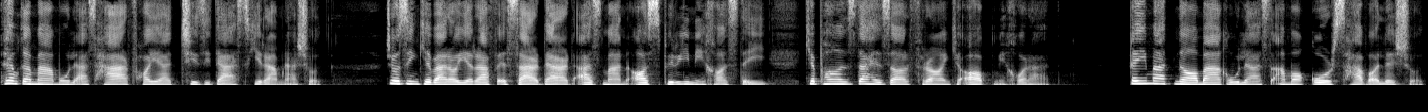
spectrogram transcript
طبق معمول از حرفهایت چیزی دستگیرم نشد جز اینکه برای رفع سردرد از من آسپرینی خواسته ای که پانزده هزار فرانک آب می‌خورد. قیمت نامعقول است اما قرص حواله شد.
